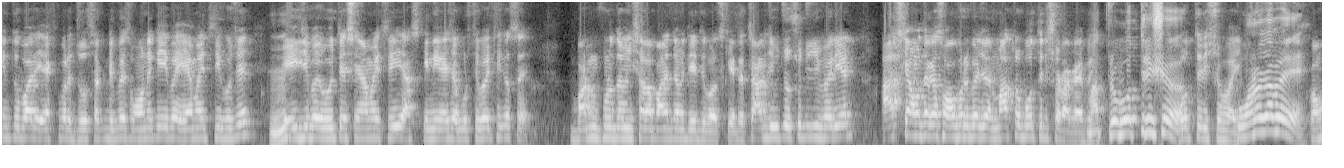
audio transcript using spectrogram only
কিন্তু ভাই একেবারে জোসাক ডিভাইস অনেকেই ভাই এমআই থ্রি খোঁজে। এই যে ভাই ওইতে সে এমআই থ্রি আজকে নিয়ে আসা পড়ছি ভাই ঠিক আছে? বাটন ফোনের দাম ইনশাল্লাহ পানিতে আমি দিয়ে দেবো আজকে। এটা চার জিবি চৌষট্টি জিবি ভ্যারিয়েন্ট আজকে আমাদের কাছে অফার পেয়ে যাবেন মাত্র বত্রিশশো টাকায় মাত্র বত্রিশশো? বত্রিশশো ভাই। কমানো যাবে? কম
